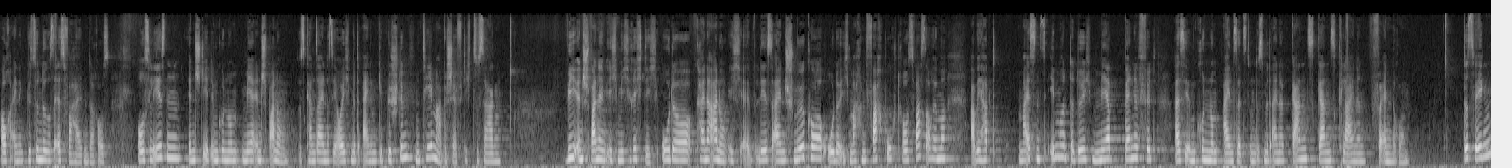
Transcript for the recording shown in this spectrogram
auch ein gesünderes Essverhalten daraus. Aus Lesen entsteht im Grunde genommen mehr Entspannung. Es kann sein, dass ihr euch mit einem bestimmten Thema beschäftigt, zu sagen, wie entspanne ich mich richtig? Oder keine Ahnung, ich äh, lese einen Schmöker oder ich mache ein Fachbuch draus, was auch immer. Aber ihr habt meistens immer dadurch mehr Benefit, als ihr im Grunde genommen einsetzt und es mit einer ganz, ganz kleinen Veränderung. Deswegen,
